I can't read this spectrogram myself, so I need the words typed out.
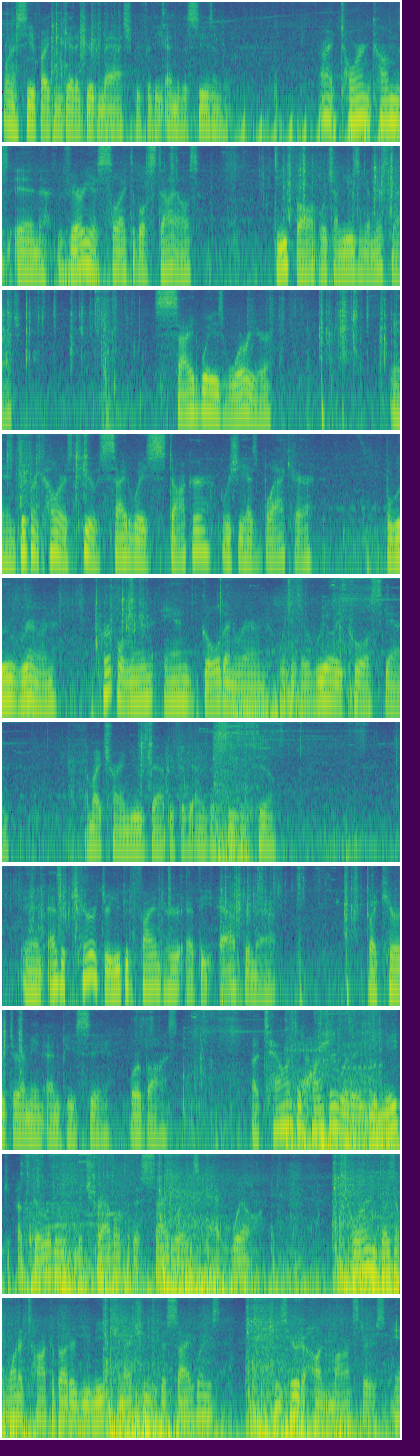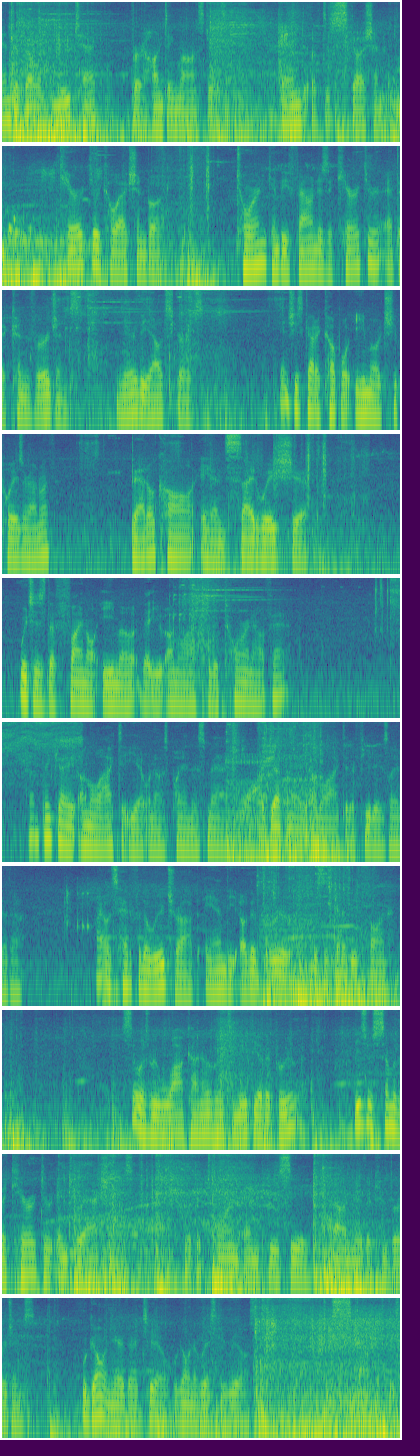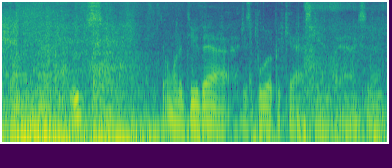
Want to see if I can get a good match before the end of the season. Alright, Torin comes in various selectable styles default, which I'm using in this match, Sideways Warrior, and different colors too. Sideways Stalker, where she has black hair, Blue Rune, Purple Rune, and Golden Rune, which is a really cool skin. I might try and use that before the end of the season too. And as a character, you could find her at the Aftermath. By character, I mean NPC or boss. A talented hunter with a unique ability to travel to the sideways at will. Torin doesn't want to talk about her unique connection to the Sideways, she's here to hunt monsters and develop new tech for hunting monsters. End of discussion. Character Collection Book. Torin can be found as a character at the Convergence, near the outskirts. And she's got a couple emotes she plays around with. Battle Call and Sideways Shift, which is the final emote that you unlock for the Torin outfit. I don't think I unlocked it yet when I was playing this match. I definitely unlocked it a few days later though. Alright, let's head for the loot drop and the other brute. This is going to be fun. So as we walk on over to meet the other brute, these are some of the character interactions with the Torin NPC found near the Convergence. We're going near there too. We're going to Risky Reels. Just stop at this barn here. Oops. Don't want to do that. I just blew up a gas can by accident.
